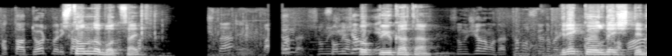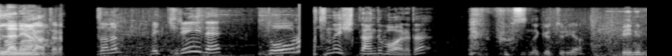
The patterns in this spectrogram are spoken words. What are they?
Hatta 4 barikat Storm da bot side. Da-. Çok büyük hata. Direkt golda ama- eşitlediler ya. ve Kireyi de doğru altında eşitlendi bu arada. Frozen'da götürüyor. Benim.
